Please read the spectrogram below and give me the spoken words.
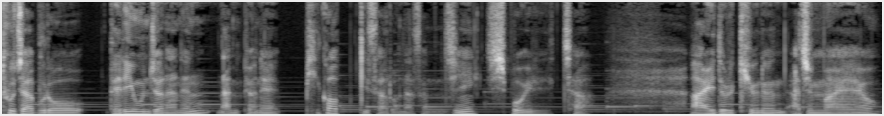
투잡으로 대리운전하는 남편의 픽업 기사로 나선 지 15일 차. 아이돌 키우는 아줌마예요.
